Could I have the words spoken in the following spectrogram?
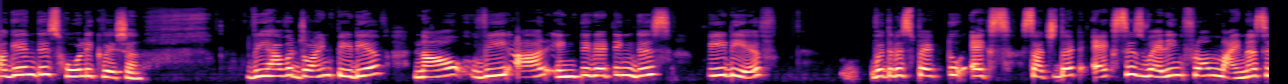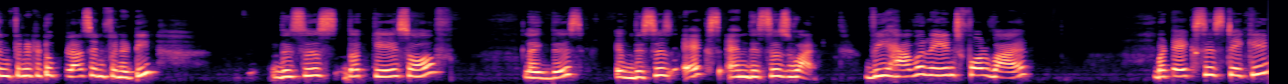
again this whole equation. We have a joint pdf now we are integrating this pdf with respect to x such that x is varying from minus infinity to plus infinity. This is the case of like this. If this is x and this is y. We have a range for y but x is taking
